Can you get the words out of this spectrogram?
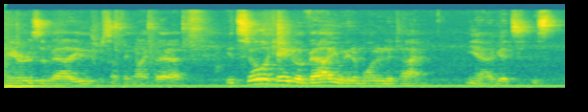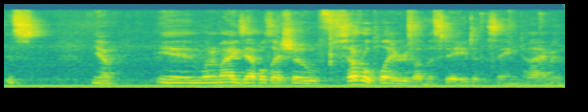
pairs of values or something like that, it's still okay to evaluate them one at a time. You know, it's, it's, it's you know, in one of my examples, I show several players on the stage at the same time, and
